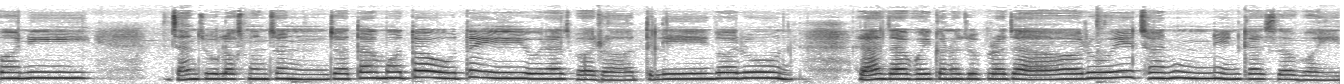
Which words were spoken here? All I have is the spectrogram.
पनि जान्छु लक्ष्मण जता म त उतै यो राज भरतले गरून्। राजा भइकन जो प्रजाहरू छन्। यिनका सबै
